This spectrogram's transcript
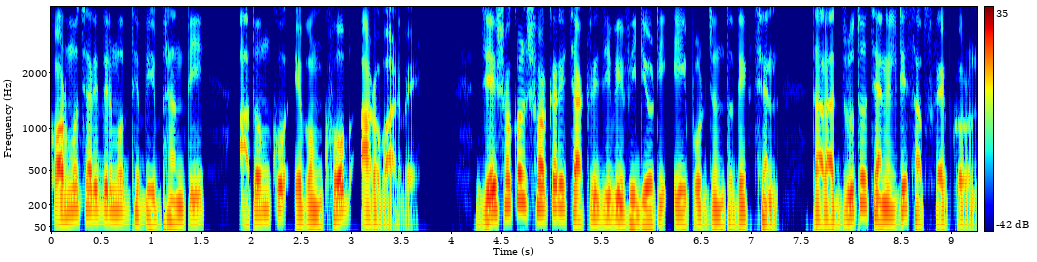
কর্মচারীদের মধ্যে বিভ্রান্তি, আতঙ্ক এবং ক্ষোভ আরও বাড়বে। যে সকল সরকারি চাকরিজীবী ভিডিওটি এই পর্যন্ত দেখছেন, তারা দ্রুত চ্যানেলটি সাবস্ক্রাইব করুন।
